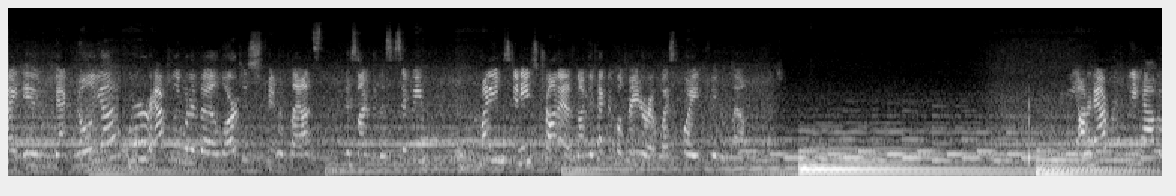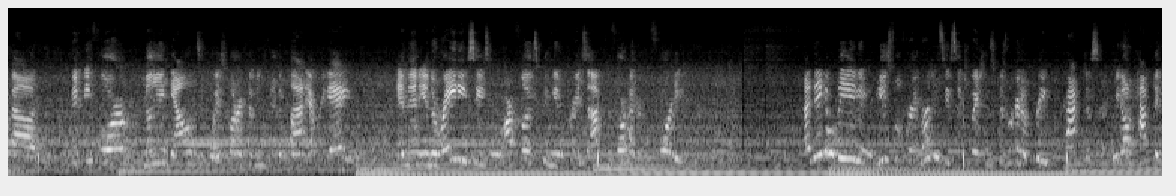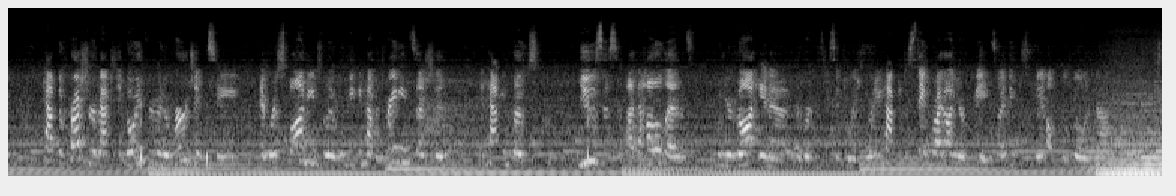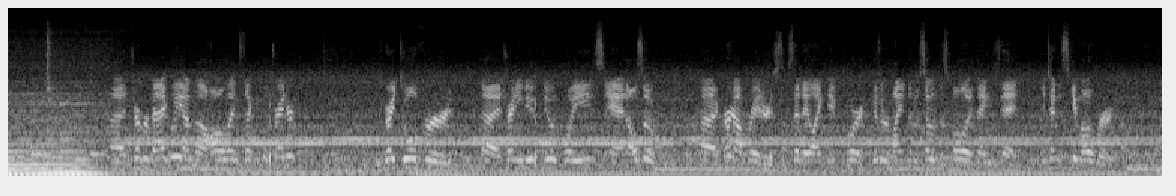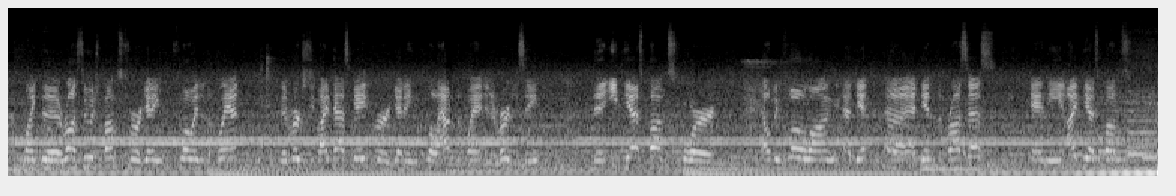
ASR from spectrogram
right in Magnolia. We're actually one of the largest treatment plants this side of the Mississippi. My name is Denise Chanes and I'm the technical trainer at West Point Treatment Plant. On an average, we have about 54 million gallons of wastewater coming through the plant every day. And then in the rainy season, our flows can increase up to 440. I think it will be useful for emergency situations because we're going to pre-practice it. We don't have to have the pressure of actually going through an emergency and responding to it when we can have a training session and having folks use this uh, the HoloLens when you're not in an emergency situation where you have to just think right on your feet. So I think this will be a helpful tool in that. Uh, Trevor Bagley, I'm the HoloLens technical trainer. Great tool for uh, training new, new employees and also uh, current operators said they liked it for because it reminded them of some of the smaller things that you tend to skim over. Like the raw sewage pumps for getting flow into the plant, the emergency bypass gate for getting flow out of the plant in emergency, the EPS pumps for helping flow along at the, uh, at the end of the process, and the IPS pumps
